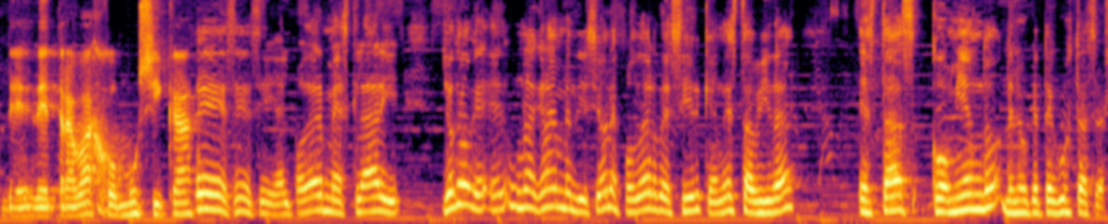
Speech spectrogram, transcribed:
de, de trabajo, música. Sí, sí, sí, el poder mezclar y yo creo que una gran bendición es poder decir que en esta vida estás comiendo de lo que te gusta hacer.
